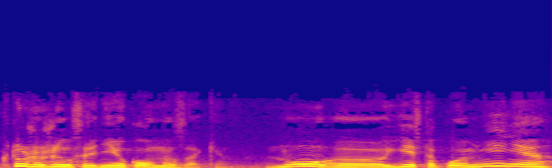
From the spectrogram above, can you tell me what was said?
кто же жил в средневековом Азаке? Ну, есть такое мнение,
